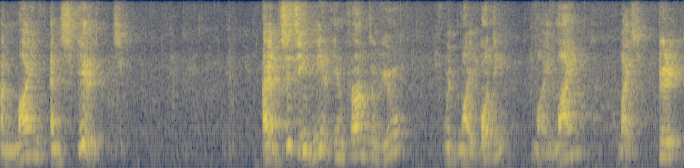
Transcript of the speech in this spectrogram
and mind and spirit. I am sitting here in front of you with my body, my mind, my spirit,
